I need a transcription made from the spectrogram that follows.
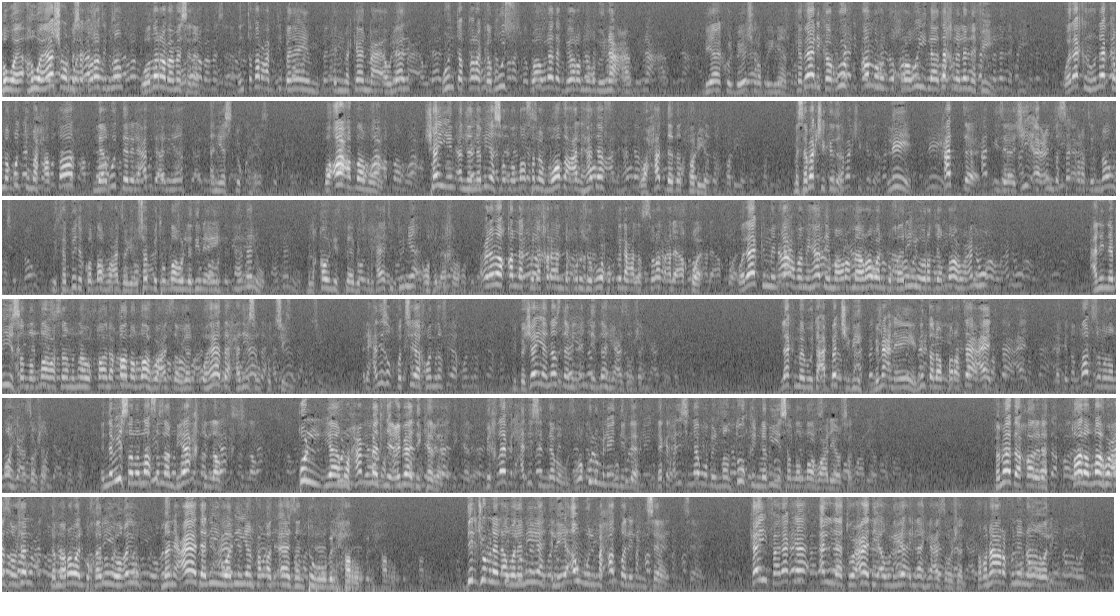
هو هو يشعر بسكرات الموت وضرب مثلا. أنت طبعا بتبقى نايم في المكان مع أولادك وأنت بترى كابوس وأولادك بيرى إنه بينعم بياكل بيشرب بينام. كذلك الروح أمر أخروي لا دخل لنا فيه. ولكن هناك كما قلت محطات لابد للعبد أن أن يسلكها. وأعظم شيء أن النبي صلى الله عليه وسلم وضع الهدف وحدد الطريق. ما سبكش كده؟ ليه؟ حتى إذا جيء عند سكرة الموت يثبتك الله عز وجل يثبت الله الذين إيه؟ آمنوا بالقول الثابت في الحياة الدنيا وفي الآخرة. علماء قال لك في الآخرة عند خروج الروح وقل على الصراط على أقوى. ولكن من أعظم هذه ما روى البخاري رضي الله عنه عن النبي صلى الله عليه وسلم أنه قال قال الله عز وجل وهذا حديث قدسي. الحديث القدسي يا أخوانا يبقى جاية من عند الله عز وجل. لكن ما بيتعبدش بيه. بمعنى إيه؟ إن أنت لو قرأتها عادي. لكن اللفظ من الله عز وجل. النبي صلى الله عليه وسلم بيحكي اللفظ. قل يا محمد لعبادي كذا. بخلاف الحديث النبوي هو كله من عند الله. لكن الحديث النبوي من منطوق النبي صلى الله عليه وسلم. فماذا قال له؟ قال الله عز وجل كما روى البخاري وغيره من عاد لي وليا فقد آذنته بالحرب. دي الجملة الأولانية اللي هي أول محطة للإنسان. كيف لك ألا تعادي أولياء الله عز وجل؟ طب أنا أعرف من أنه أولي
